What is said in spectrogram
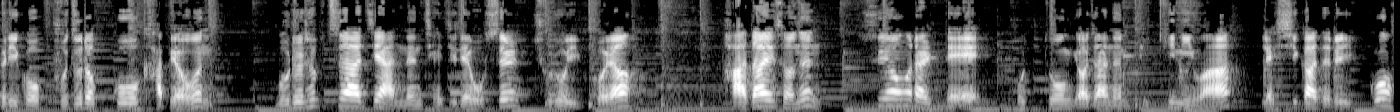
그리고 부드럽고 가벼운 물을 흡수하지 않는 재질의 옷을 주로 입고요. 바다에서는 수영을 할 때 보통 여자는 비키니와 래시가드를 입고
